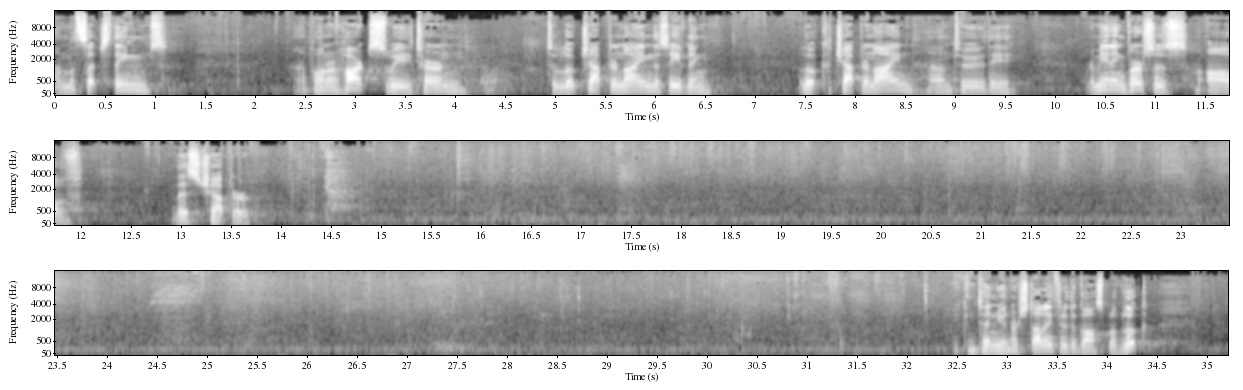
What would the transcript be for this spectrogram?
And with such themes upon our hearts, we turn to Luke chapter 9 this evening. Luke chapter 9 and to the remaining verses of this chapter. Continue in our study through the Gospel of Luke.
